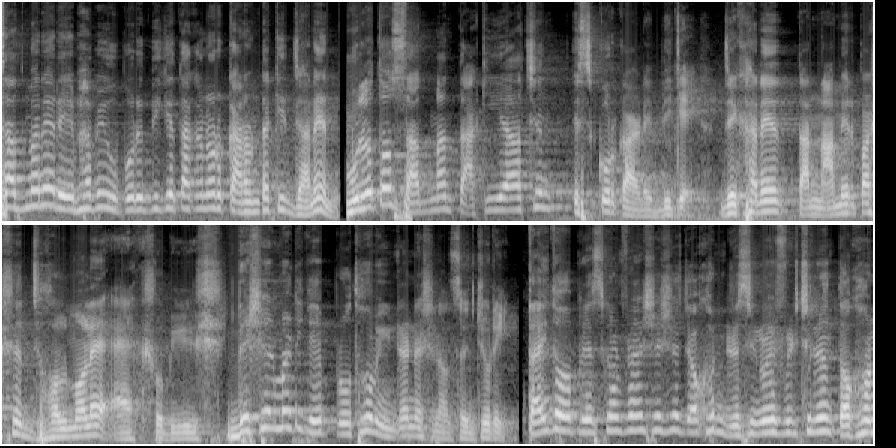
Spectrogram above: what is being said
সাদমানের এভাবে উপরের দিকে তাকানোর কারণটা কি জানেন? মূলত সাদমান তাকিয়ে আছেন স্কোর কার্ডের দিকে, যেখানে তার নামের পাশে ঝলমলে একশো বিশ। দেশের মাটিতে প্রথম ইন্টারন্যাশনাল সেঞ্চুরি। তাই তো প্রেস কনফারেন্স শেষে যখন ড্রেসিং রুমে ফিরছিলেন, তখন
